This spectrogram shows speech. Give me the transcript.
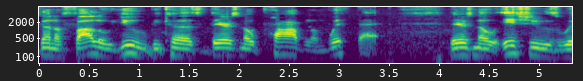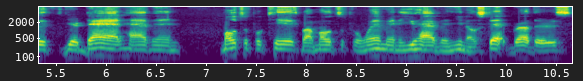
going to follow you because there's no problem with that. There's no issues with your dad having multiple kids by multiple women and you having, you know, stepbrothers,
